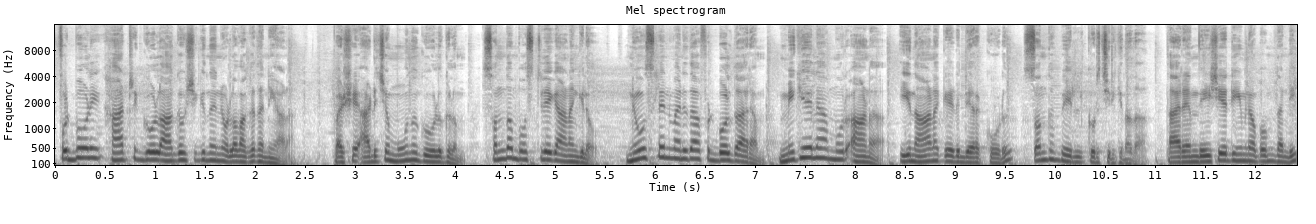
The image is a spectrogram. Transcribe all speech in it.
ഫുട്ബോളിൽ ഹാട്രിക് ഗോൾ ആഘോഷിക്കുന്നതിനുള്ള വക തന്നെയാണ്. പക്ഷേ അടിച്ച മൂന്ന് ഗോളുകളും സ്വന്തം പോസ്റ്റിലേക്കാണെങ്കിലോ ന്യൂസിലൻഡ് വനിതാ ഫുട്ബോൾ താരം മിഖേല മുർ ആണ് ഈ നാണക്കേടിന്റെ റെക്കോർഡ് സ്വന്തം പേരിൽ കുറിച്ചിരിക്കുന്നത്. താരം ദേശീയ ടീമിനൊപ്പം തന്നെ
